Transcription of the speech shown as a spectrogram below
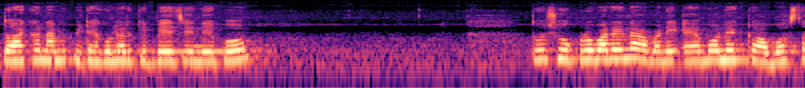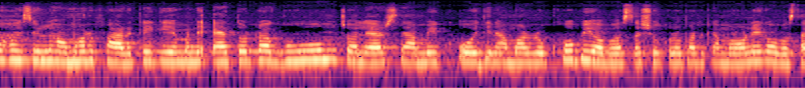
তো এখন আমি পিঠাগুলো আর কি বেজে নেব। তো শুক্রবারে না মানে এমন একটা অবস্থা হয়েছিল আমার পার্কে গিয়ে মানে এতটা ঘুম চলে আসছে। আমি ওই দিন আমার খুবই অবস্থা শুক্রবারকে আমার অনেক অবস্থা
